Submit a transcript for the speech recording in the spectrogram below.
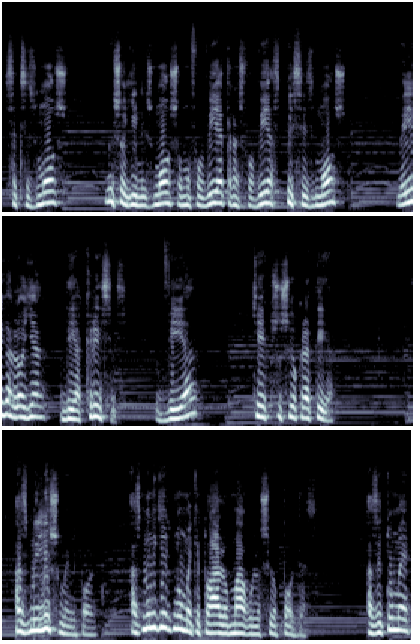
σεξισμός, μισογυνισμός, ομοφοβία, τρανσφοβίας, σπισισμός, με λίγα λόγια διακρίσεις, βία και εξουσιοκρατία. Ας μιλήσουμε λοιπόν, ας μην γυρνούμε και το άλλο μάγουλο σιωπώντας. Ας ζητούμε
